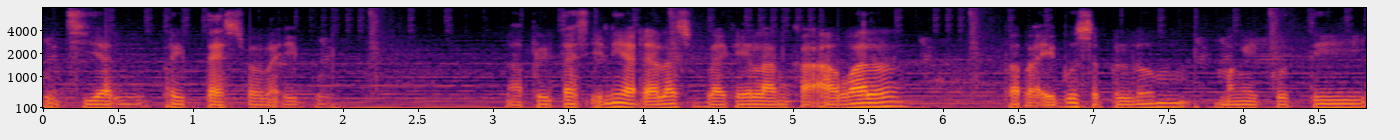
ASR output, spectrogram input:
ujian pretest Bapak Ibu. Nah, pretest ini adalah sebagai langkah awal Bapak Ibu sebelum mengikuti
